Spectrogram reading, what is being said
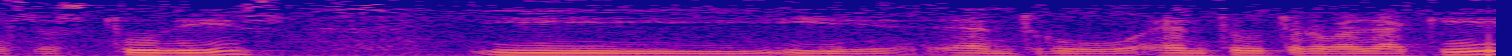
els estudis i, i entro, entro a treballar aquí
